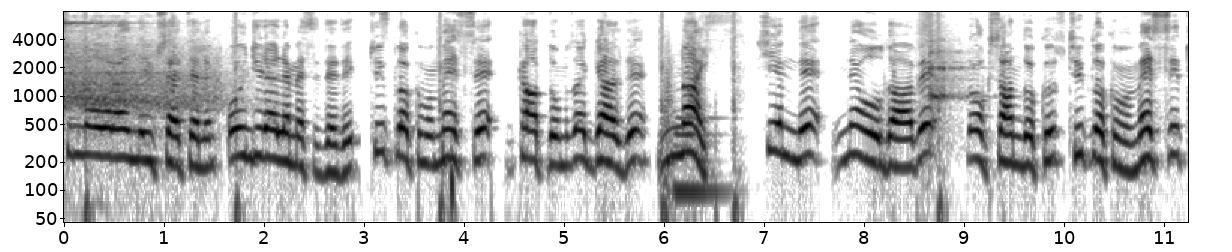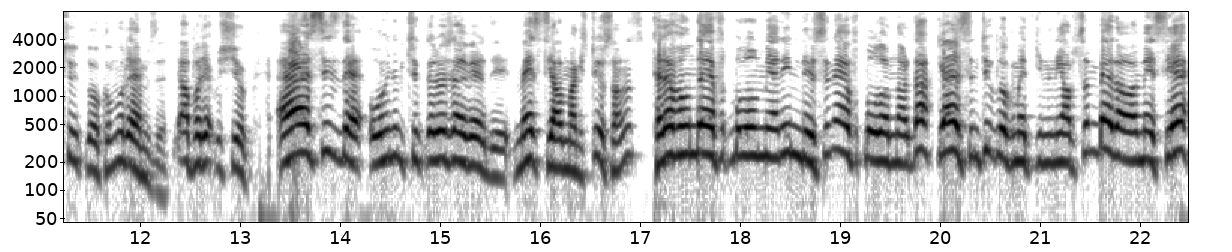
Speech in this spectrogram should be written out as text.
şimdi overall'ini de yükseltelim. Oyuncu ilerlemesi dedik. Türk lokumu Messi kadromuza geldi. Nice. Şimdi ne oldu abi? 99. Türk lokumu Messi, Türk lokumu Remzi. Yapacak bir şey yok. Eğer siz de oyunun Türklere özel verdiği Messi almak istiyorsanız telefonda e-futbol olmayan indirsin. E-futbol olanlar da gelsin Türk lokumu etkinliğini yapsın. Bedava Messi'ye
